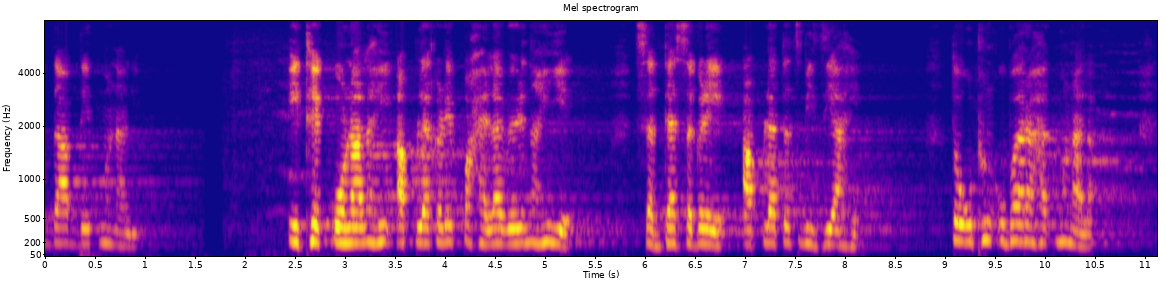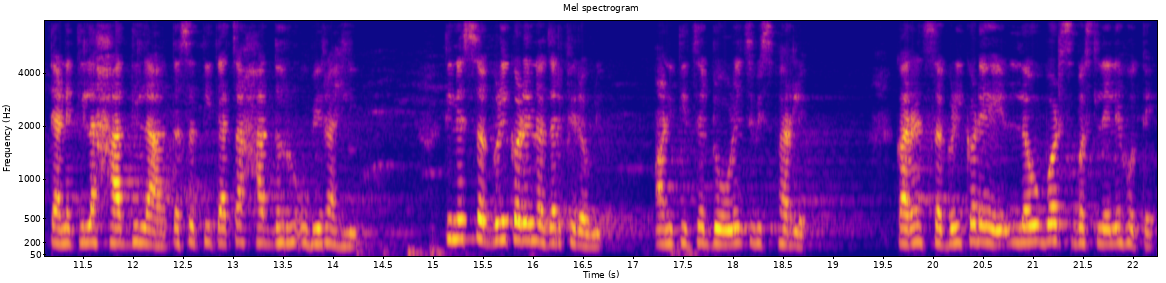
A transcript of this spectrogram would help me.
दाब देत म्हणाली. इथे कोणालाही आपल्याकडे पाहायला वेळ नाही आहे सध्या सगळे आपल्यातच बिझी आहे. तो उठून उभा राहत म्हणाला. त्याने तिला हात दिला तसं ती त्याचा हात धरून उभी राहिली. तिने सगळीकडे नजर फिरवली आणि तिचे डोळेच विस्फारले. कारण सगळीकडे लव बर्ड्स बसलेले होते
